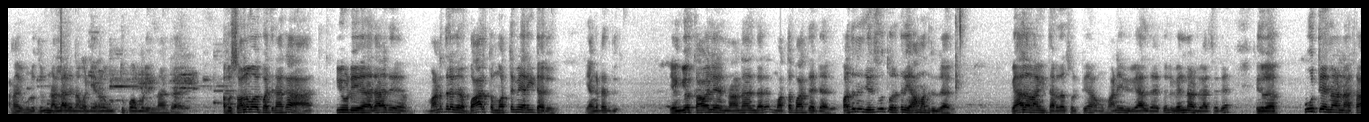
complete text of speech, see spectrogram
ஆனால் இவ்வளோ தூரம் நல்லா இருந்தா வண்டி என்னால் விட்டு போக முடியலன்றாரு அப்போ சொல்லும் போது பார்த்தீங்கன்னாக்கா இவருடைய அதாவது மனத்தில் இருக்கிற பாரத்தை மொத்தமே இறக்கிட்டாரு. இவரு. என்கிட்ட இருந்து எங்கேயோ காவலில் நானா இருந்தாரு மொத்த பாரத்தை இட்டாரு பதினஞ்சு வருஷத்துக்கு ஒருத்தர் ஏமாத்திருக்காரு வேலை வாங்கி தரதா சொல்லிட்டு அவங்க மனைவி வேலை தரது வெளிநாடு வேலை செய்யுது இதில் கூத்து என்னன்னாக்கா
